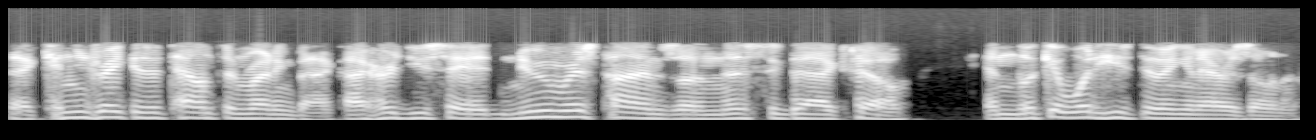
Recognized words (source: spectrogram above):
that Kenyon Drake is a talented running back. I heard you say it numerous times on this exact show. And look at what he's doing in Arizona.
